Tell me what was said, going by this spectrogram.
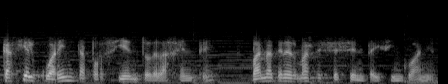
Casi el 40% de la gente van a tener más de 65 años.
